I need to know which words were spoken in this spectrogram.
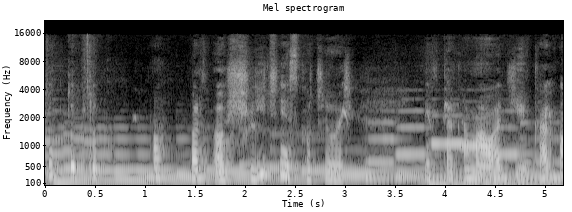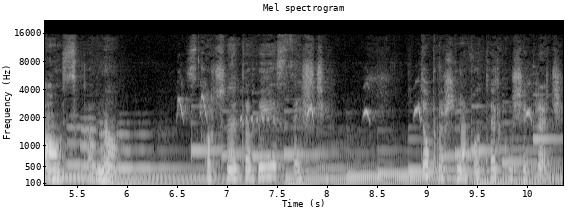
Tup, tup, tup. Bardzo, o, ślicznie skoczyłeś. Jak taka mała, dzika gąska. No, skoczne to wy jesteście. Tu proszę na futerku się grać.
